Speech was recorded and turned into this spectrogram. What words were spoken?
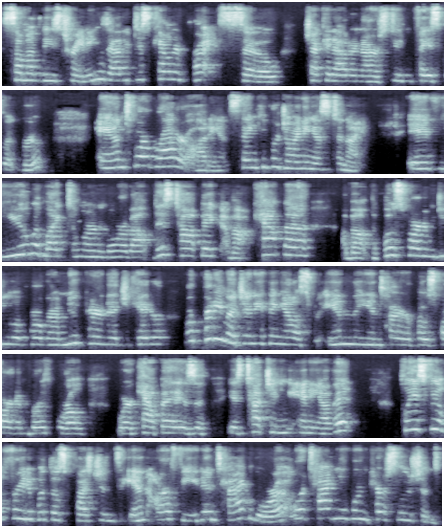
some of these trainings at a discounted price. So check it out in our student Facebook group. And to our broader audience, thank you for joining us tonight. If you would like to learn more about this topic, about CAPPA, about the postpartum doula program, new parent educator, or pretty much anything else in the entire postpartum birth world where CAPPA is, is touching any of it, please feel free to put those questions in our feed and tag Laura or tag Newborn Care Solutions.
